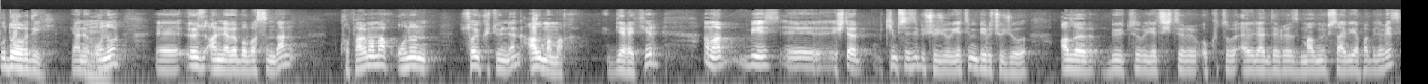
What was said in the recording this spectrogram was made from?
Bu doğru değil. Yani hmm. onu e, öz anne ve babasından koparmamak, onun soy kütüğünden almamak gerekir. Ama biz e, işte kimsizli bir çocuğu, yetim bir çocuğu alır, büyütür, yetiştirir, okutur, evlendiririz, mal mülk sahibi yapabiliriz.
